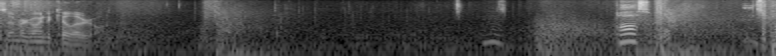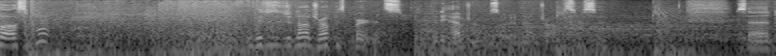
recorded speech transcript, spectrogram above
Is Ember going to kill everyone? Possible. It's possible. They just did not drop his birds. Did he have drops? Oh, didn't have drops. Yes, sad. Sad.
